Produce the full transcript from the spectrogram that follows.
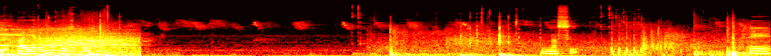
Bir ayarımı bozuk. Nasıl? Ee?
